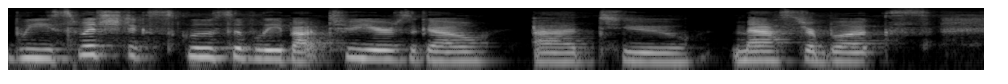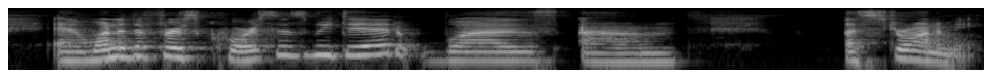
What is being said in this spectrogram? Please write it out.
we switched exclusively about two years ago uh, to master books. And one of the first courses we did was um, astronomy.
